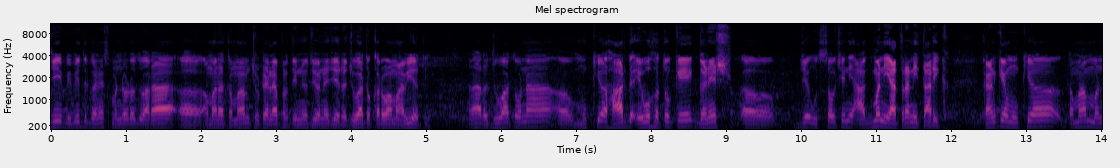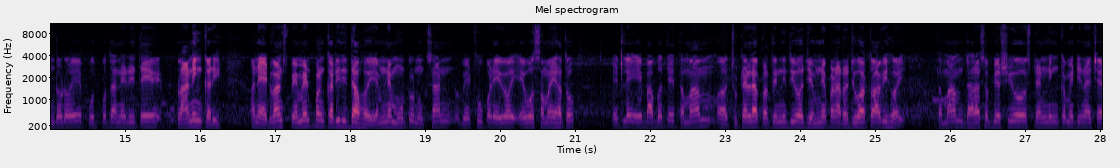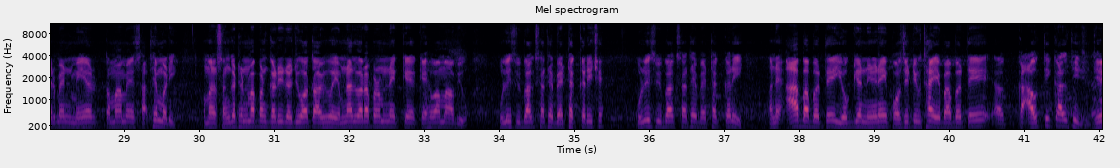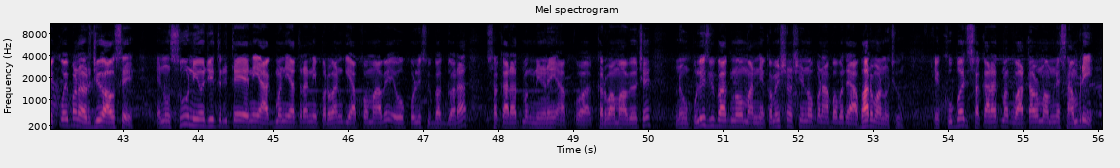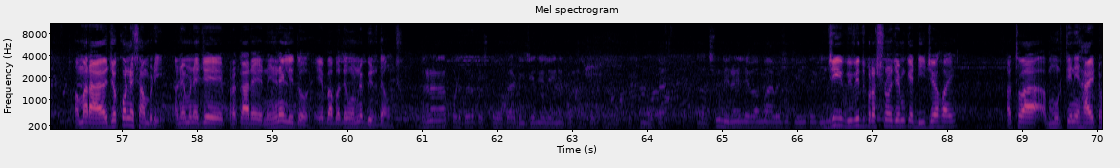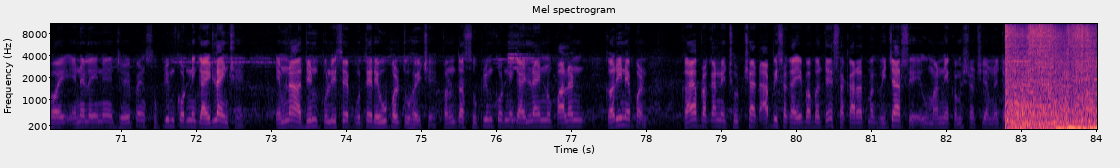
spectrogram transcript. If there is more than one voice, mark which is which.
Speaker 1: જે, વિવિધ ગણેશ મંડળો દ્વારા અમારા તમામ ચૂંટાયેલા પ્રતિનિધિઓને જે રજૂઆતો કરવામાં આવી હતી, અને આ રજૂઆતોના મુખ્ય હાર્દ એવો હતો કે ગણેશ જે ઉત્સવ છે એની આગમન યાત્રાની તારીખ, કારણ કે મુખ્ય તમામ મંડળોએ પોતપોતાની રીતે પ્લાનિંગ કરી અને એડવાન્સ પેમેન્ટ પણ કરી દીધા હોય, એમને મોટું નુકસાન વેઠવું પડે એવો એવો સમય હતો. એટલે એ બાબતે તમામ ચૂંટેલા પ્રતિનિધિઓ જેમને પણ આ રજૂઆતો આવી હોય તમામ ધારાસભ્યશ્રીઓ સ્ટેન્ડિંગ કમિટીના ચેરમેન મેયર તમામે સાથે મળી અમારા સંગઠનમાં પણ ઘણી રજૂઆતો આવી હોય. એમના દ્વારા પણ અમને કહેવામાં આવ્યું. પોલીસ વિભાગ સાથે બેઠક કરી છે. પોલીસ વિભાગ સાથે બેઠક કરી અને આ બાબતે યોગ્ય નિર્ણય પોઝિટિવ થાય એ બાબતે આવતીકાલથી જ જે કોઈ પણ અરજીઓ આવશે એનું સુનિયોજિત રીતે એની આગમન યાત્રાની પરવાનગી આપવામાં આવે એવો પોલીસ વિભાગ દ્વારા સકારાત્મક નિર્ણય આપવા, કરવામાં આવ્યો છે. અને હું પોલીસ વિભાગનો માન્ય કમિશનરશ્રીનો પણ આ બાબતે આભાર માનું છું. કે ખૂબ જ સકારાત્મક વાતાવરણમાં અમને સાંભળી અમારા આયોજકોને સાંભળી અને એમણે જે પ્રકારે નિર્ણય લીધો એ બાબતે હું અમને બિરદાવું છું.
Speaker 2: ઘણા પડતર પ્રશ્નો હતા ડીજેને લઈને પ્રશ્નો હતા. શું નિર્ણય લેવામાં આવે છે કેવી રીતે
Speaker 1: જી વિવિધ પ્રશ્નો જેમ કે ડીજે હોય અથવા મૂર્તિની હાઇટ હોય એને લઈને જે પણ સુપ્રીમ કોર્ટની ગાઈડલાઇન છે એમના અધીન પોલીસે પોતે રહેવું પડતું હોય છે. પરંતુ આ સુપ્રીમ કોર્ટની ગાઈડલાઇનનું પાલન કરીને પણ કયા પ્રકારની છૂટછાટ આપી શકાય એ બાબતે સકારાત્મક વિચારશે એવું માન્ય કમિશનરશ્રી અમને જણાવ્યું.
